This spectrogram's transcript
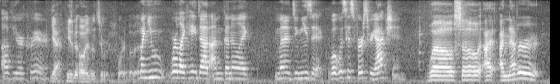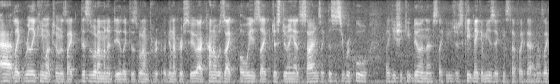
of your career? Yeah, he's been, always been super supportive of it. When you were like, "Hey, Dad, I'm gonna like, I'm gonna do music," what was his first reaction? Well, so I I never uh like really came up to him and was like, this is what I'm gonna do, like this is what I'm pr- gonna pursue. I kind of was like always like just doing it as a side. He's like, this is super cool. Like you should keep doing this. Like you just keep making music and stuff like that. And I was like,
